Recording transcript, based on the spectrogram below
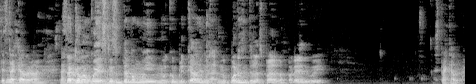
Está cabrón. Está, Está cabrón, güey. Es que es un tema muy, muy complicado y me, Claro. me pones entre la espada y la pared, güey. Está cabrón.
